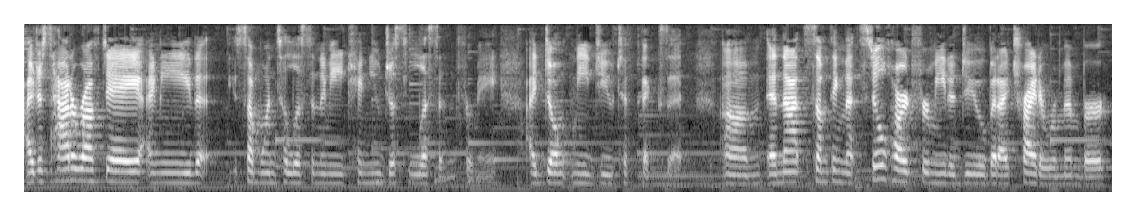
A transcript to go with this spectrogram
I just had a rough day. I need someone to listen to me. Can you just listen for me? I don't need you to fix it. Um, and that's something that's still hard for me to do, but I try to remember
